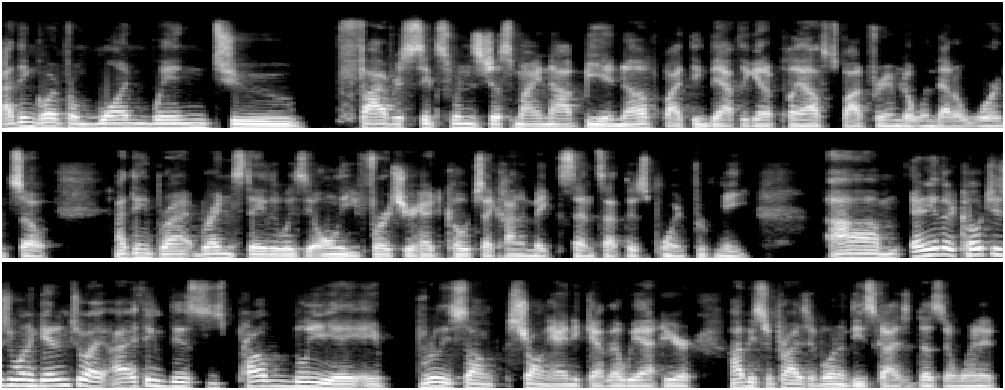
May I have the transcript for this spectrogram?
I think going from one win to five or six wins just might not be enough, but I think they have to get a playoff spot for him to win that award. So I think Bra- Brandon Staley was the only first year head coach that kind of makes sense at this point for me. Um, any other coaches you want to get into? I, I think this is probably a, a really strong, strong handicap that we had here. I'd be surprised if one of these guys doesn't win it.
